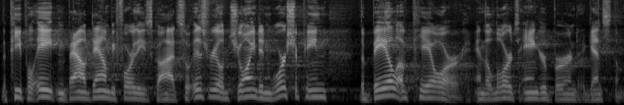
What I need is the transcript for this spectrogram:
The people ate and bowed down before these gods. So Israel joined in worshiping the Baal of Peor, and the Lord's anger burned against them.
